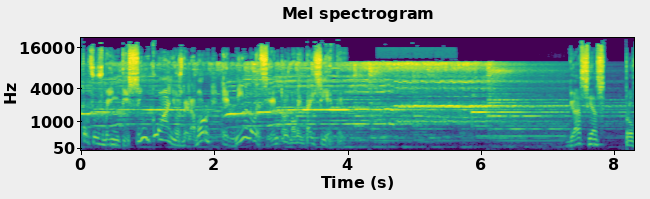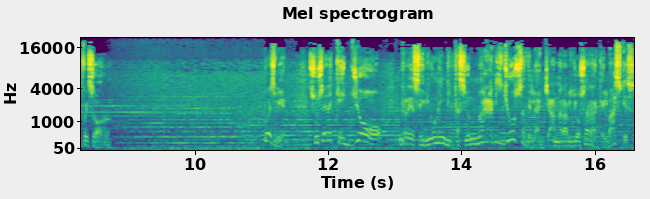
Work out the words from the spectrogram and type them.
por sus 25 años de labor en 1997. Gracias, profesor. Pues bien, sucede que yo recibí una invitación maravillosa de la ya maravillosa Raquel Vázquez.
